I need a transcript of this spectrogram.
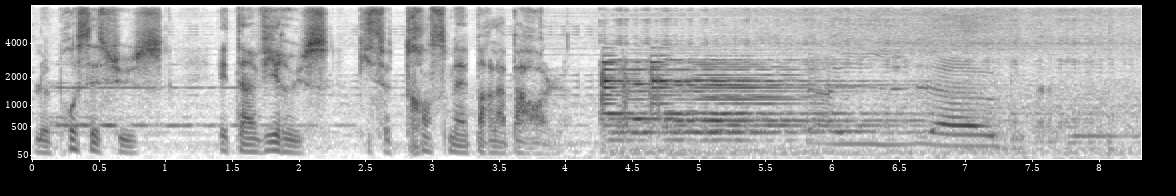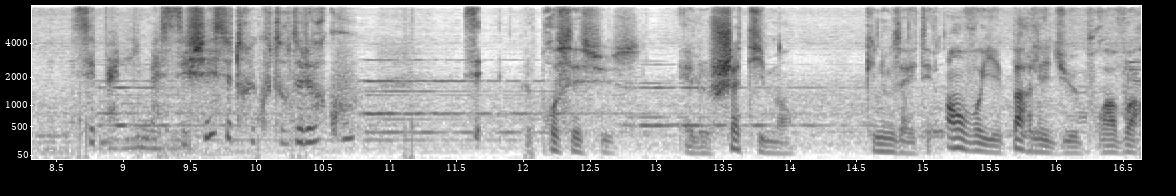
Le processus est un virus qui se transmet par la parole. C'est pas une limace séchée ce truc autour de leur cou. Processus est le châtiment qui nous a été envoyé par les dieux pour avoir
